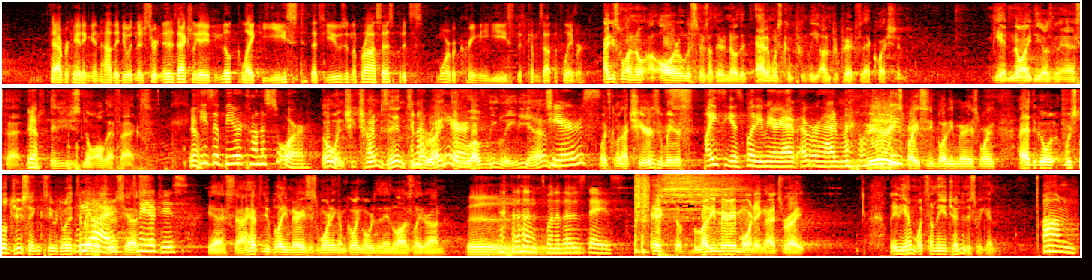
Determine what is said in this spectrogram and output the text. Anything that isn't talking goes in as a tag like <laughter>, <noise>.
fabricating and how they do it. And there's certain there's actually a milk-like yeast that's used in the process, but it's more of a creamy yeast that comes out the flavor. I just want to know, all our listeners out there know that Adam was completely unprepared for that question. He had no idea I was going to ask that. Yeah. Did you just know all that facts? Yeah. He's a beer connoisseur. Oh, and she chimes in, to And my I'm right, here. the lovely lady M. Cheers. What's going on? Cheers. Who made us Spiciest Bloody Mary I've ever had in my <laughs> life. very spicy Bloody Mary this morning. I had to go. We're still juicing. See, we're doing the We tomato are. juice. Yes. Tomato juice. Yes. I have to do Bloody Marys this morning. I'm going over to the in-laws later on. <laughs> It's one of those days. It's a Bloody Mary morning. That's right. Lady M, what's on the agenda this weekend? Um,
